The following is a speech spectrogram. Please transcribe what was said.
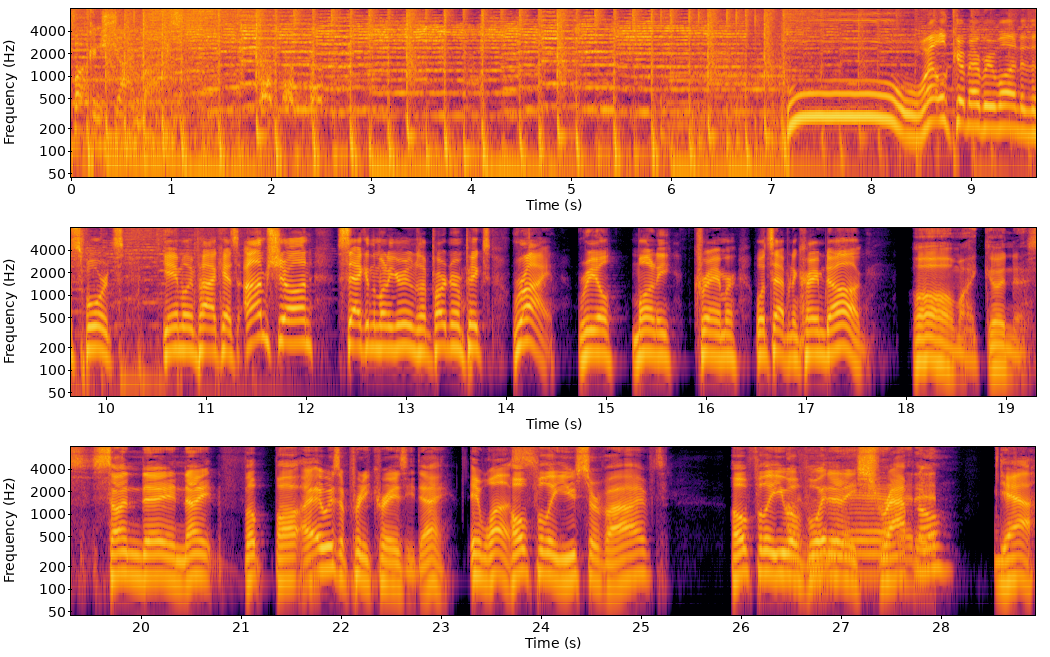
Fucking shine box. Ooh, welcome everyone to the Sports Gambling Podcast. I'm Sean, stacking the money rooms. My partner in picks, Ryan, real money Kramer. What's happening, Kramer Dog? Oh my goodness. Sunday night football. Uh, it was a pretty crazy day. It was. Hopefully you survived. Hopefully you oh, avoided any shrapnel. Yeah.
